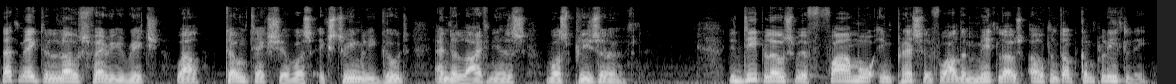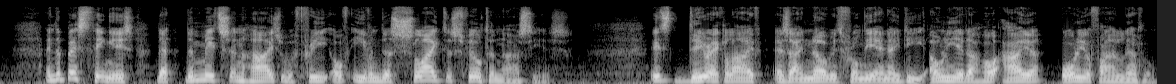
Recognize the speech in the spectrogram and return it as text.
That made the lows very rich while tone texture was extremely good and the liveliness was preserved. The deep lows were far more impressive while the mid lows opened up completely. And the best thing is that the mids and highs were free of even the slightest filter nastiness. It's Dirac live as I know it from the NAD, only at a higher audiophile level.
